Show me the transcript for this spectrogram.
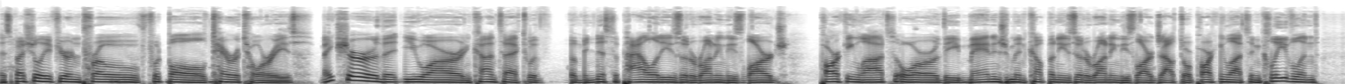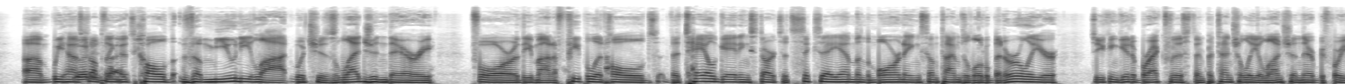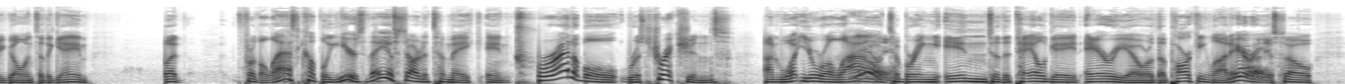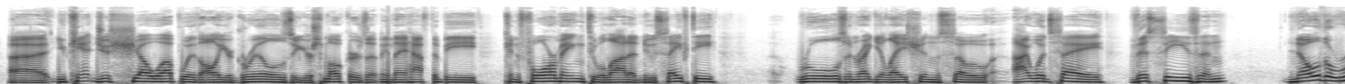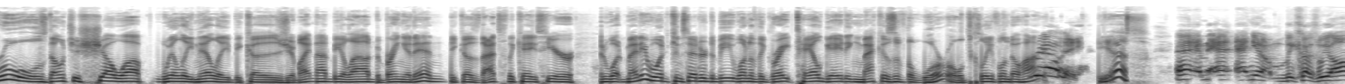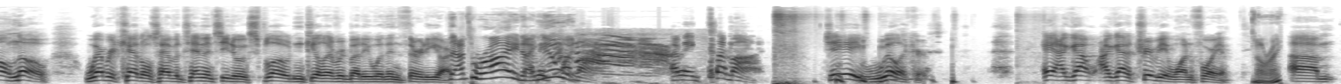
especially if you're in pro football territories, make sure that you are in contact with the municipalities that are running these large parking lots or the management companies that are running these large outdoor parking lots in Cleveland. Um, we have Good something advice. that's called the Muni Lot, which is legendary for the amount of people it holds. The tailgating starts at 6 a.m. in the morning, sometimes a little bit earlier, so you can get a breakfast and potentially a lunch in there before you go into the game. But for the last couple of years, they have started to make incredible restrictions on what you're allowed Really? to bring into the tailgate area or the parking lot area. So uh, you can't just show up with all your grills or your smokers. I mean, they have to be conforming to a lot of new safety rules and regulations. So I would say this season, know the rules. Don't just show up willy nilly because you might not be allowed to bring it in because that's the case here in what many would consider to be one of the great tailgating meccas of the world, Cleveland, Ohio. Really? Yes. And, and, and, you know, because we all know Weber kettles have a tendency to explode and kill everybody within 30 yards. That's right. I, I mean, knew come it. on. I mean, come on. Gee, Willikers. Hey, I got I got a trivia one for you. All right. Um,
